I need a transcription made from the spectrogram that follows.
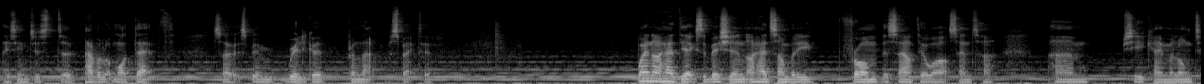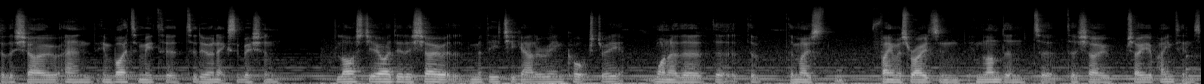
They seem just to have a lot more depth, so it's been really good from that perspective. When I had the exhibition, I had somebody from the South Hill Art Centre um, she came along to the show and invited me to, to do an exhibition. Last year I did a show at the Medici Gallery in Cork Street, one of the, the, the, the most famous roads in, in London to, to show, show your paintings.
